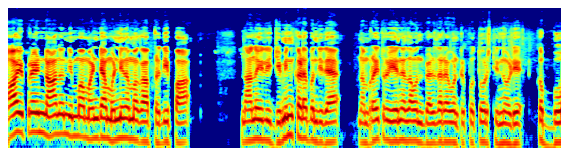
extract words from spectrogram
ಹಾಯ್ ಫ್ರೆಂಡ್ ನಾನು ನಿಮ್ಮ ಮಂಡ್ಯ ಮಣ್ಣಿನ ಮಗ ಪ್ರದೀಪ. ನಾನು ಇಲ್ಲಿ ಜಮೀನು ಕಡೆ ಬಂದಿದೆ ನಮ್ಮ ರೈತರು ಏನೆಲ್ಲ ಒಂದು ಬೆಳೆದಾರೆ ಒಂದು ಟ್ರಿಪ್ಪು ತೋರಿಸ್ತೀನಿ ನೋಡಿ. ಕಬ್ಬು,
